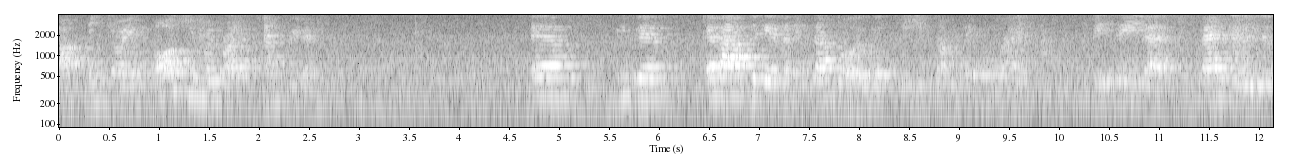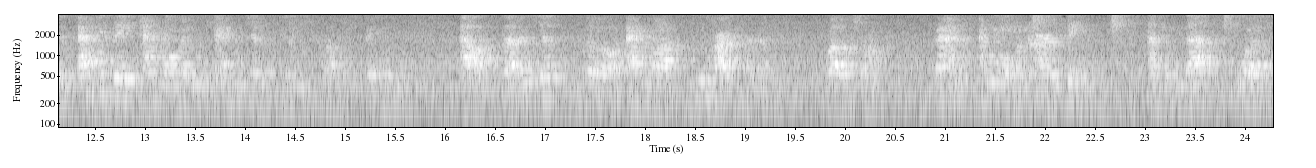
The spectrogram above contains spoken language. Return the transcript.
of enjoying all human rights and freedom. If you give, if I have to give an example, it would be something like they say that men can do everything and women can just do something else that is just little and not too hard for them. Well, it's wrong. Man and woman are the same. And that what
